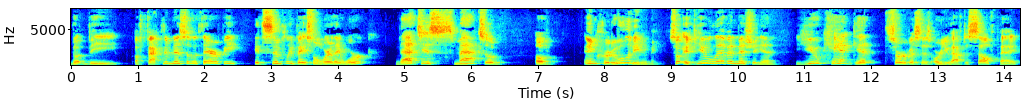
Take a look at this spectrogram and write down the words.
the the effectiveness of the therapy. It's simply based on where they work. That just smacks of of incredulity to me. So if you live in Michigan, you can't get services or you have to self pay.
